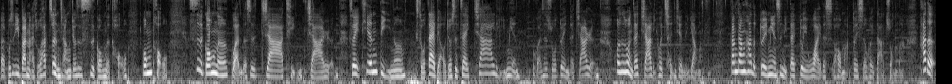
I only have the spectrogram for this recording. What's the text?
呃，不是一般来说，它正常就是四宫的头，宫头四宫呢管的是家庭家人，所以天底呢所代表就是在家里面，不管是说对你的家人，或者是说你在家里会呈现的样子。刚刚它的对面是你在对外的时候嘛，对社会大众嘛，它的。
